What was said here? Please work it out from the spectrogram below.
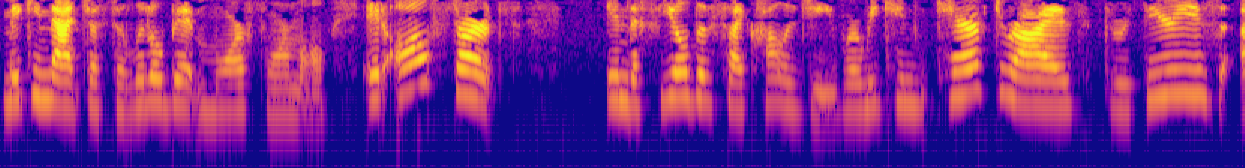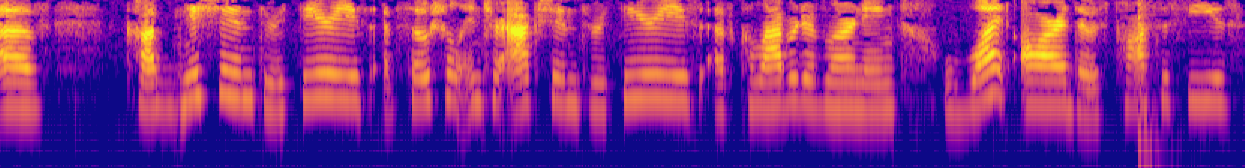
making that just a little bit more formal. It all starts in the field of psychology, where we can characterize through theories of cognition, through theories of social interaction, through theories of collaborative learning, what are those processes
